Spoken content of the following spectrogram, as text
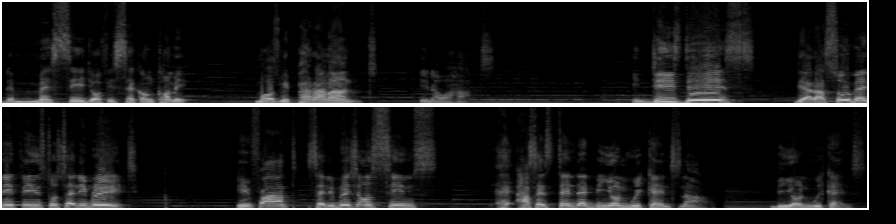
the message of his second coming must be paramount in our hearts. In these days, there are so many things to celebrate. In fact, celebration seems eh, has extended beyond weekends now. Beyond weekends.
